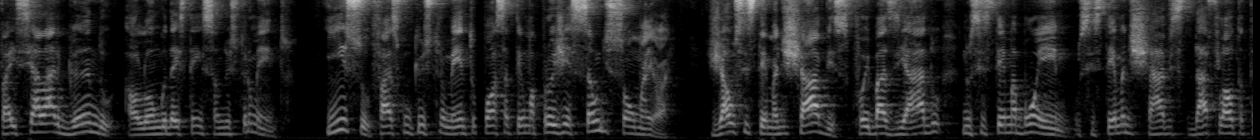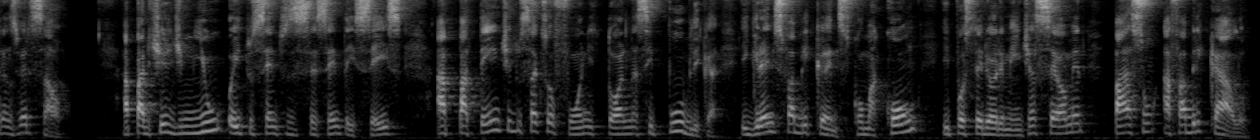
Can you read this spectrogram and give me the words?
vai se alargando ao longo da extensão do instrumento. Isso faz com que o instrumento possa ter uma projeção de som maior. Já o sistema de chaves foi baseado no sistema Boehm, o sistema de chaves da flauta transversal. A partir de 1866, a patente do saxofone torna-se pública e grandes fabricantes como a Com e posteriormente a Selmer passam a fabricá-lo.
